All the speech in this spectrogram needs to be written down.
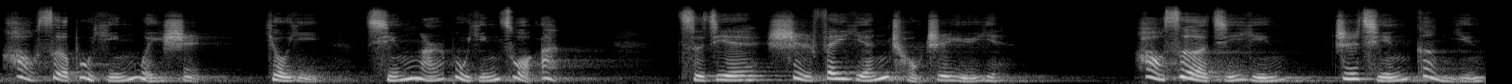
好色不淫为事，又以情而不淫作案。此皆是非眼丑之余也。好色即淫，知情更淫，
